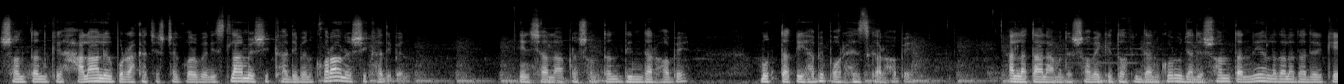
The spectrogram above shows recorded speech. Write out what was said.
সন্তানকে হালালের উপর রাখার চেষ্টা করবেন। ইসলামের শিক্ষা দিবেন, কোরআনের শিক্ষা দিবেন। ইনশাল্লাহ আপনার সন্তান দিনদার হবে। মুত্তাকি হবে পরহেজগার হবে। আল্লাহ তালা আমাদের সবাইকে তফিক দান করুক, যাদের সন্তান নেই, আল্লাহ তালা তাদেরকে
